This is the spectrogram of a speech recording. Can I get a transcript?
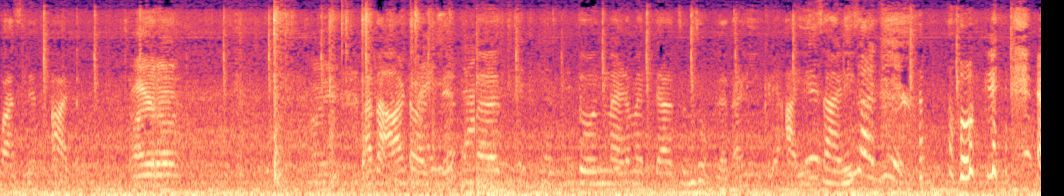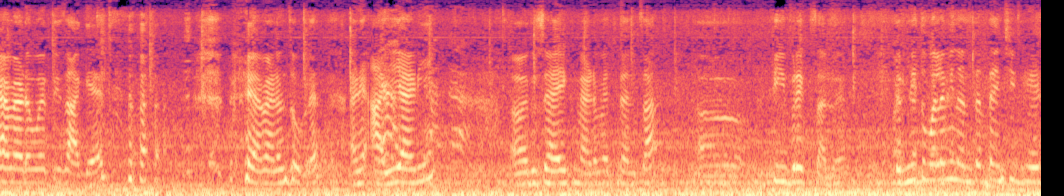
वाजलेत आठ. आता आठ वाजले दोन मॅडम आहेत त्या अजून झोपल्यात आणि इकडे आईचा आणि ओके या मॅडम वरती जागे आहेत. या मॅडम झोपल्यात. आणि आई आणि दुसऱ्या एक मॅडम आहेत त्यांचा टी ब्रेक चालू आहे. तर मी तुम्हाला मी नंतर त्यांची भेट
